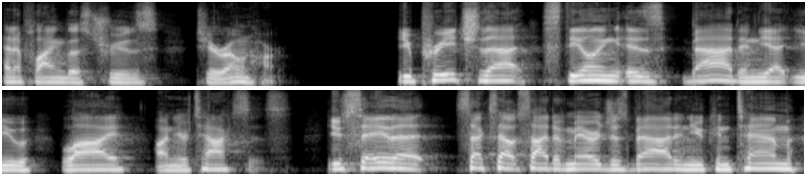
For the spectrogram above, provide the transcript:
and applying those truths to your own heart? You preach that stealing is bad and yet you lie on your taxes. You say that sex outside of marriage is bad and you condemn,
